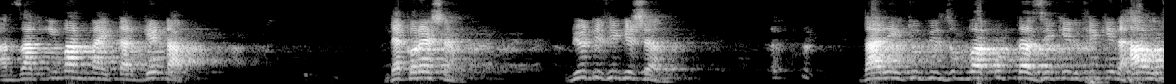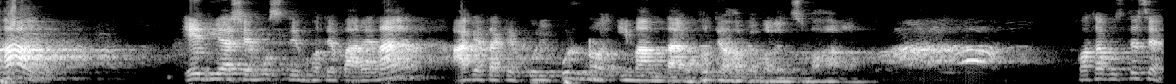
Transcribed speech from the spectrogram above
আর যার ইমান নাই তার গেট আপ। ডেকোরেশন বিউটিফিকেশন দাড়ি টুপি, জুব্বা, কুর্তা, জিকির, ফিকির, হাল ফাল। এ দিয়া সে মুসলিম হতে পারে না, আগে তাকে পরিপূর্ণ ইমানদার হতে হবে বলেন সুবাহ কথা বুঝতেছেন?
